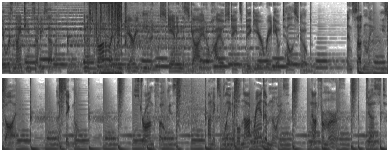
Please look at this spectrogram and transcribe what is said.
It was 1977. An astronomer named Jerry Ehman was scanning the sky at Ohio State's Big Ear Radio Telescope. And suddenly, he saw it. A signal. Strong focused. Unexplainable, not random noise. Not from Earth. Just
